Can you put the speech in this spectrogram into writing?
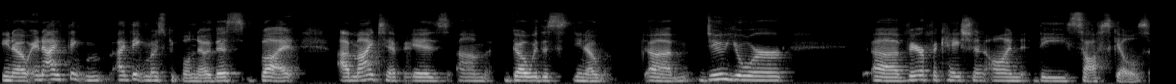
you know, and I think I think most people know this, but uh, my tip is um, go with this. You know, um, do your uh, verification on the soft skills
